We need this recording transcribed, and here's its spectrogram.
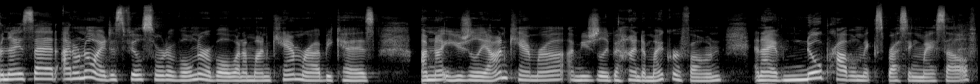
And I said, I don't know. I just feel sort of vulnerable when I'm on camera because I'm not usually on camera. I'm usually behind a microphone and I have no problem expressing myself.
